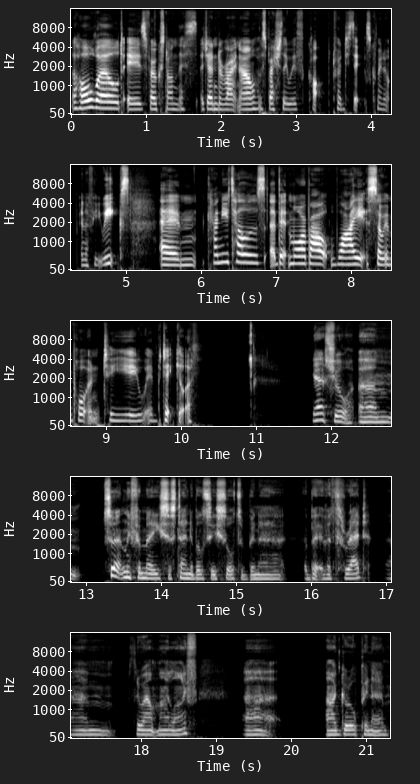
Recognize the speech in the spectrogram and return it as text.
The whole world is focused on this agenda right now, especially with COP26 coming up in a few weeks. Um, can you tell us a bit more about why it's so important to you in particular? Yeah, sure. Um, certainly for me, sustainability's sort of been a, a bit of a thread um, throughout my life. Uh, I grew up in a,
